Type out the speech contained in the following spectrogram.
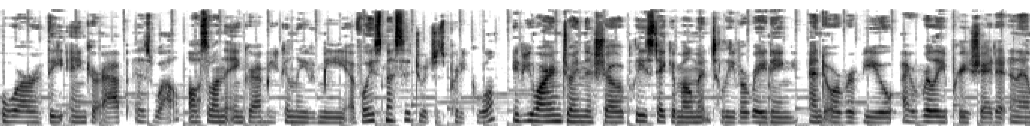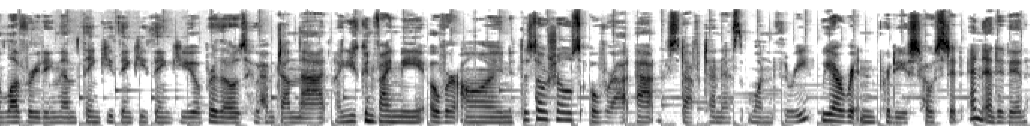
or the Anchor app as well. Also on the Anchor app, you can leave me a voice message, which is pretty cool. If you are enjoying the show, please take a moment to leave a rating and or review. I really appreciate it and I love reading them. Thank you, thank you, thank you for those who have done that. Uh, you can find me over on the socials over at, at StephDennis13. We are written, produced, hosted, and edited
